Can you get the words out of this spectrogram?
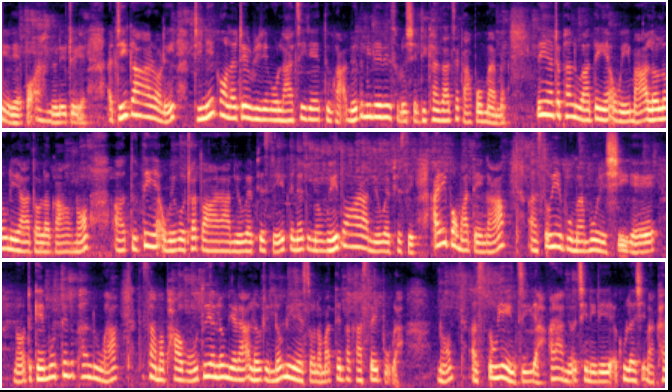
နေတယ်ပေါ့အဲ့လိုမျိုးလေးတွေ့ရအဓိကကတော့လေဒီနေ့ collective reading ကိုလာကြည့်တဲ့သူကအမျိုးသမီးလေးတွေဆိုလို့ရှိရင်ဒီခံစားချက်ကပုံမှန်ပဲတင်းရဲ့တစ်ဖက်လူကတင်းရဲ့အဝေးမှာအလုံးလုံးနေတာတော့လကောင်းเนาะအာသူတင်းရဲ့အဝေးကိုထွက်သွားတာမျိုးပဲဖြစ်စေတင်းနဲ့သူမျိုးဝေးသွားတာမျိုးပဲဖြစ်စေအဲ့ဒီပုံမှာတင်ကစိုးရင်ပူမှန်မှုတွေရှိတယ်နော်တကယ်မို့တင်းတစ်ဖက်လူကသစ္စာမဖောက်ဘူးသူရဲ့လုံမြဲတာအလုပ်တွေလုပ်နေရဆိုတော့မှတင်းဘက်ကစိတ်ပူတာ နော်အစိုးရင်ကြီးတာအဲ့ဒါမျိုးအခြေအနေလေးတွေအခုလက်ရှိမှာခံ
